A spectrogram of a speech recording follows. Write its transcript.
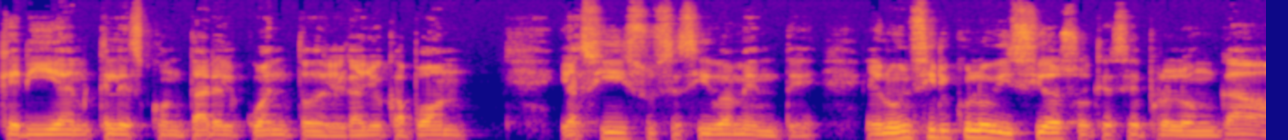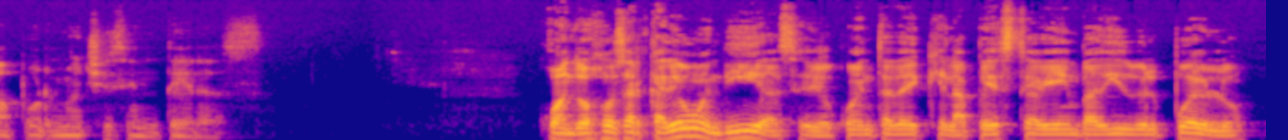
querían que les contara el cuento del gallo capón, y así sucesivamente, en un círculo vicioso que se prolongaba por noches enteras. Cuando José Arcadio Buendía se dio cuenta de que la peste había invadido el pueblo,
